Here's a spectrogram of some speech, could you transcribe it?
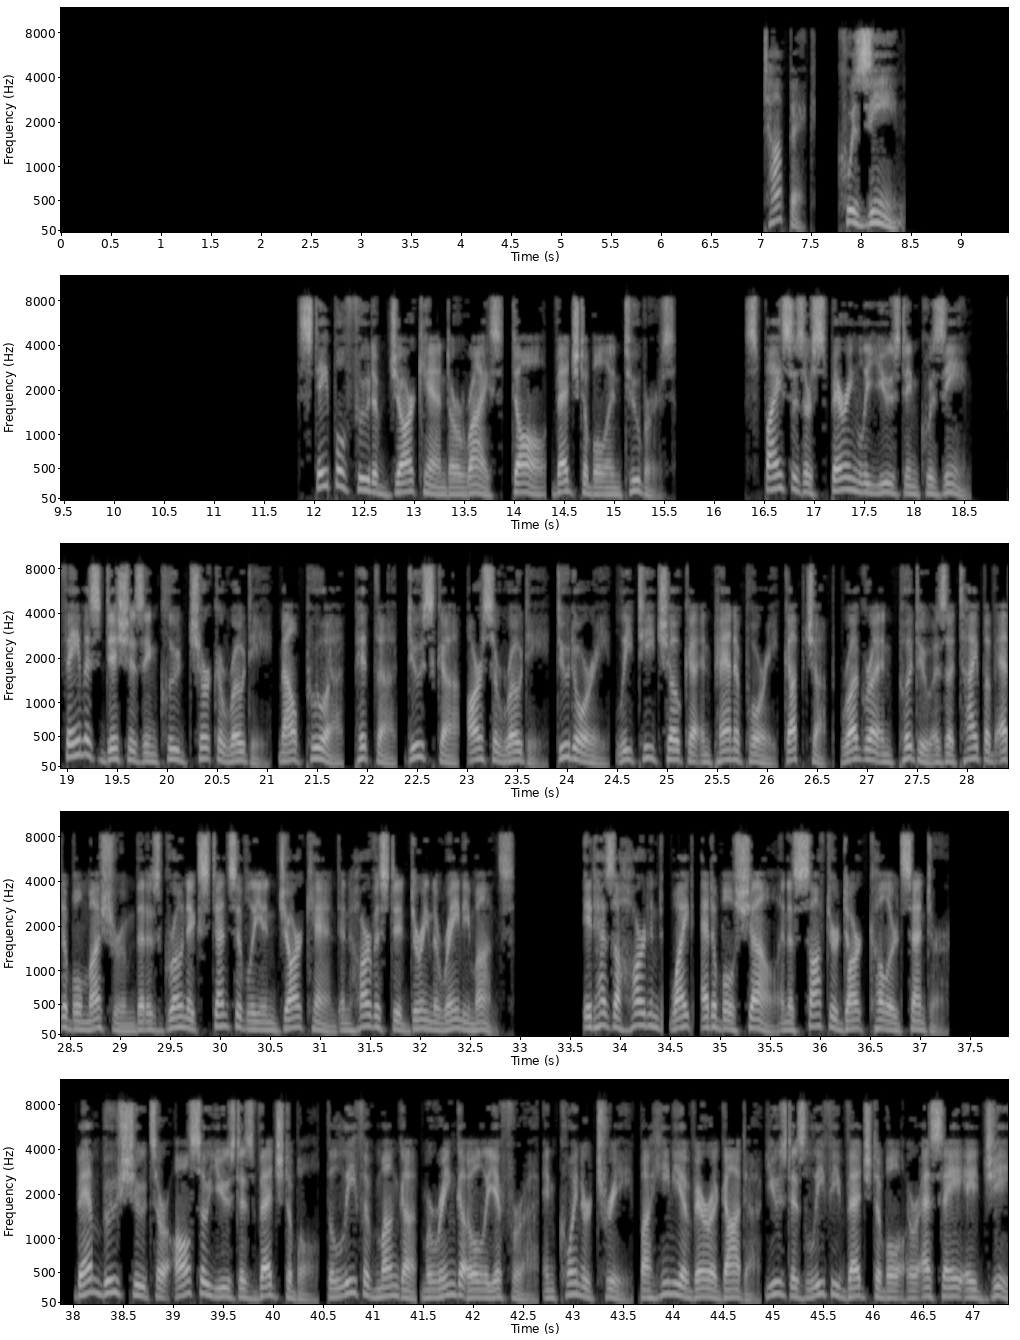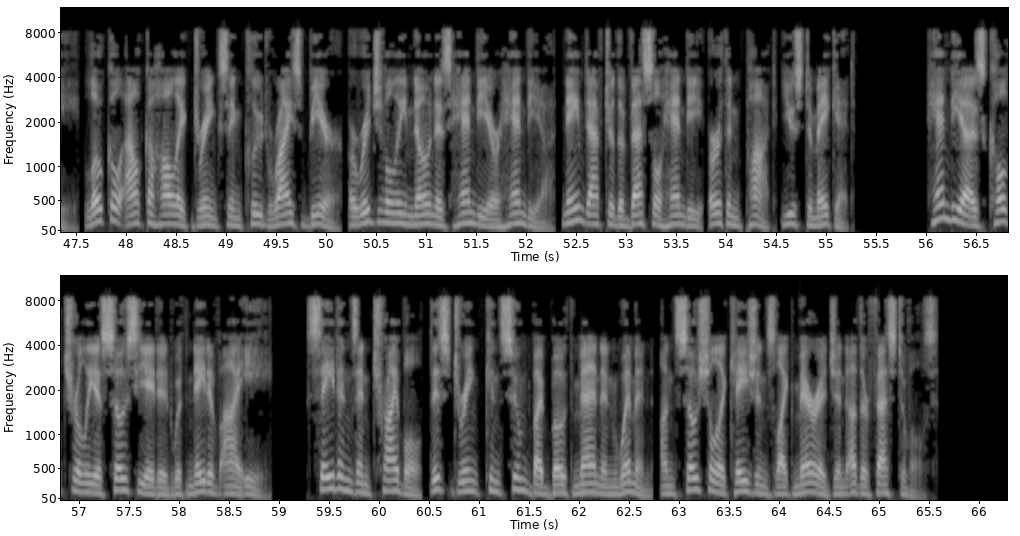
Topic: Cuisine. Staple food of Jharkhand are rice, dal, vegetable and tubers. Spices are sparingly used in cuisine. Famous dishes include churka roti, malpua, pitha, duska, arsa roti, dudori, liti choka and panipuri gupchup. Rugra and puttu is a type of edible mushroom that is grown extensively in Jharkhand and harvested during the rainy months. It has a hardened, white, edible shell and a softer dark-colored center. Bamboo shoots are also used as vegetable. The leaf of munga Moringa oleifera and koiner tree Bauhinia variegata used as leafy vegetable or saag. Local alcoholic drinks include rice beer, originally known as handi or handia, named after the vessel handi earthen pot used to make it. Handia is culturally associated with native i.e. Saidans and tribal, this drink consumed by both men and women, on social occasions like marriage and other festivals.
